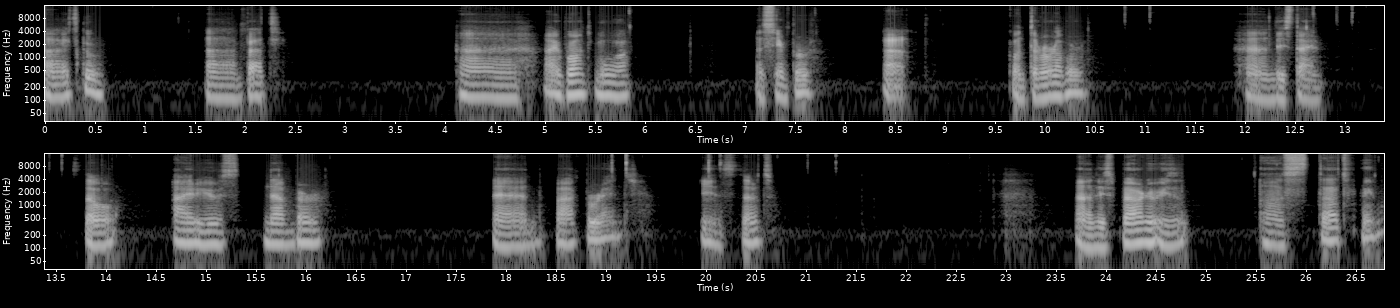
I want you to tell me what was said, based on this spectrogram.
Uh, it's cool. Uh, but uh, I want more. Uh, simple and controllable. And this time. So I'll use number and map range. Insert. And this value is a start frame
